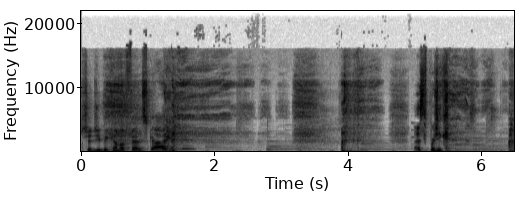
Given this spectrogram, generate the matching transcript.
Should you become a fence guy? That's pretty good.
